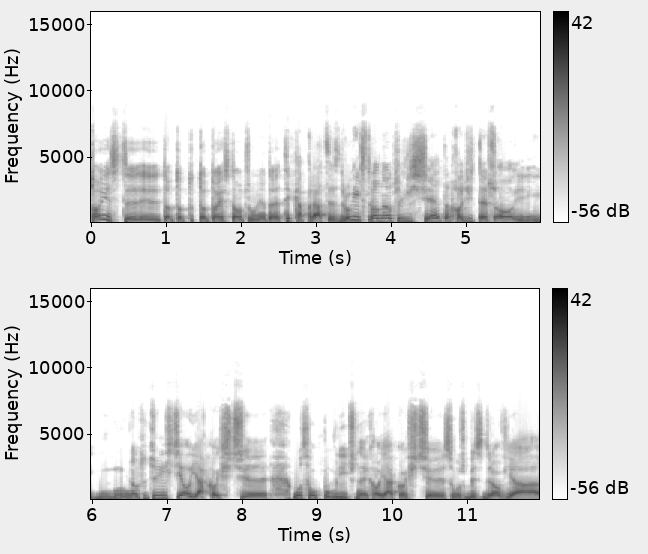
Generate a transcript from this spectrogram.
To jest y, to, to, to, to, jest to, o czym mówię, to etyka pracy. Z drugiej strony oczywiście to chodzi też o no, rzeczywiście o jakość y, usług publicznych, o jakość y, służby zdrowia,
